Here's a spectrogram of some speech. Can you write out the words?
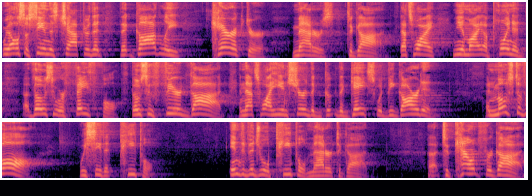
We also see in this chapter that, that godly character matters to God. That's why Nehemiah appointed those who were faithful, those who feared God, and that's why he ensured the, the gates would be guarded. And most of all, we see that people, individual people, matter to God. Uh, to count for God,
